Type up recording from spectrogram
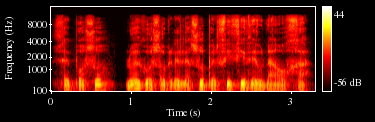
se posó luego sobre la superficie de una hoja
